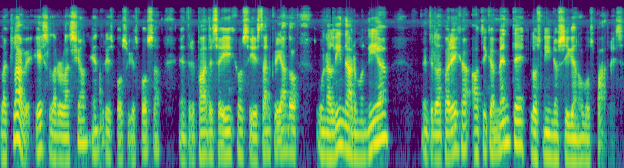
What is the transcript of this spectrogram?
la, clave, es la relación entre esposo y esposa, entre padres e hijos. Si están creando una linda armonía entre la pareja, automáticamente los niños siguen a los padres.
